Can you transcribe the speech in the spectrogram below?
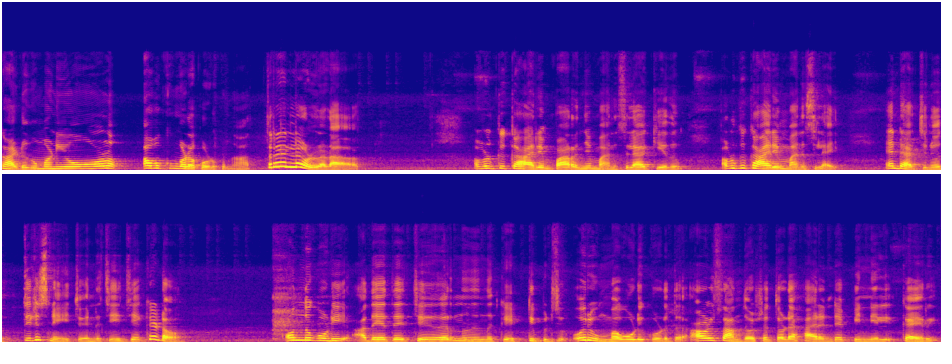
കടുകുമണിയോളം അവക്കും കൂടെ കൊടുക്കുന്നു. അത്രയല്ലേ ഉള്ളടാ. അവൾക്ക് കാര്യം പറഞ്ഞ് മനസ്സിലാക്കിയതും അവൾക്ക് കാര്യം മനസ്സിലായി. എന്റെ അച്ഛനെ ഒത്തിരി സ്നേഹിച്ചു എന്റെ ചേച്ചിയെ കേട്ടോ. ഒന്നുകൂടി അദ്ദേഹത്തെ ചേർന്ന് നിന്ന് കെട്ടിപ്പിടിച്ച് ഒരു ഉമ്മ കൂടി കൊടുത്ത് അവൾ സന്തോഷത്തോടെ ഹരന്റെ പിന്നിൽ കയറി.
